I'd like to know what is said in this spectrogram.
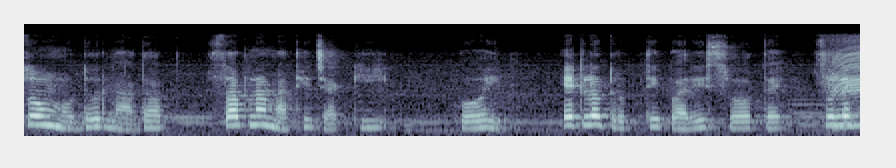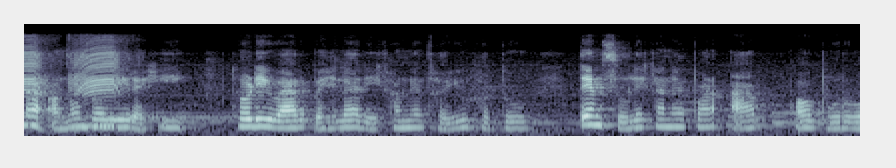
સુમધુર માદક સ્વપ્નમાંથી જાગી હોય એટલો તૃપ્તિ પરિશોત સુલેખા અનુભવી રહી. થોડી વાર પહેલાં રેખાને થયું હતું, તેમ સુલેખાને પણ આ અપૂર્વ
